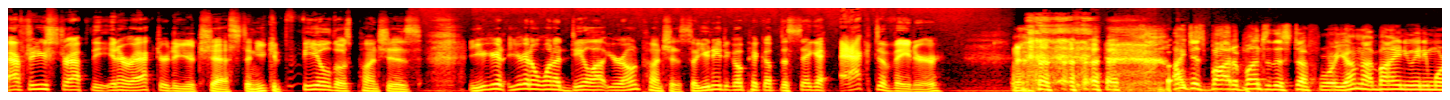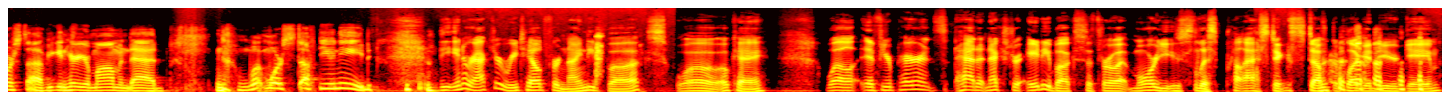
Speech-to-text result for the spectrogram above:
after you strap the interactor to your chest and you could feel those punches you're you're going to want to deal out your own punches so you need to go pick up the Sega Activator I just bought a bunch of this stuff for you. I'm not buying you any more stuff. You can hear your mom and dad. what more stuff do you need? the Interactor retailed for 90 bucks. Whoa, okay. Well, if your parents had an extra 80 bucks to throw at more useless plastic stuff to plug into your game,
